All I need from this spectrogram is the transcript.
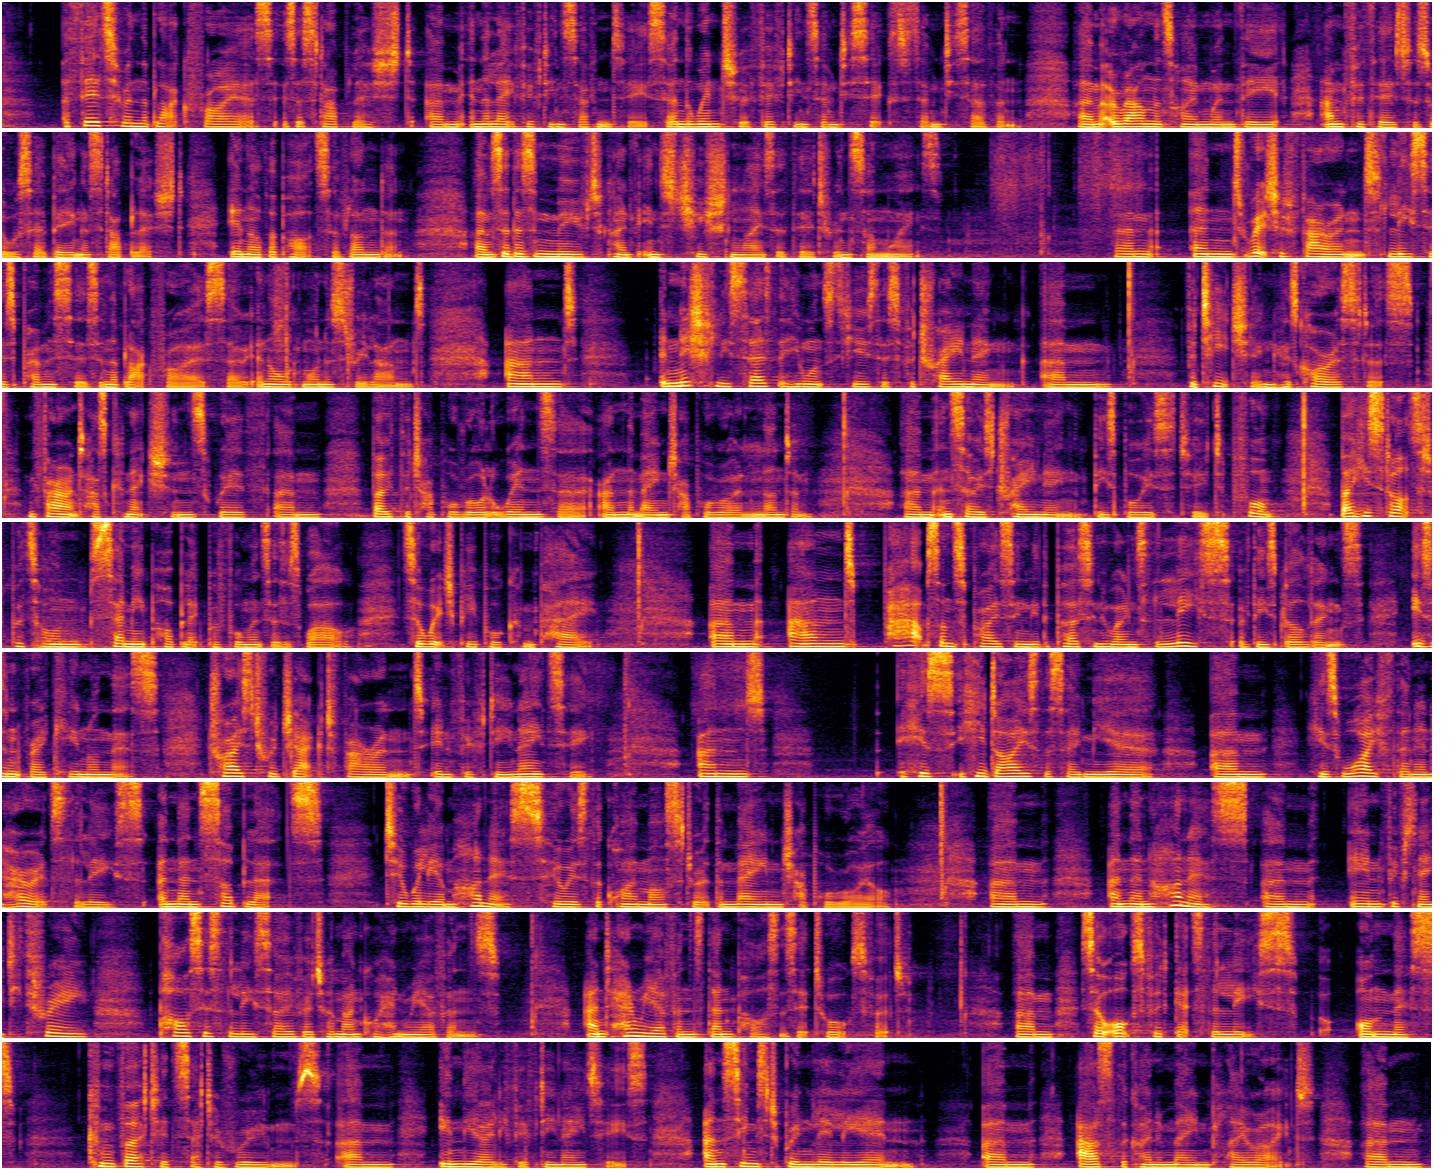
a theatre in the Blackfriars is established um, in the late 1570s, so in the winter of 1576 to 77, um, around the time when the amphitheatres are also being established in other parts of London. Um, so there's a move to kind of institutionalise the theatre in some ways. Um, and Richard Farrant leases premises in the Blackfriars, so in old monastery land, and initially says that he wants to use this for training, um, for teaching his choristers. And Farrant has connections with um, both the Chapel Royal at Windsor and the main Chapel Royal in London. Um, and so is training these boys to, to perform. But he starts to put on semi-public performances as well, to which people can pay. Um, and perhaps unsurprisingly, the person who owns the lease of these buildings isn't very keen on this, tries to eject Farrant in 1580. And his, he dies the same year. Um, his wife then inherits the lease and then sublets to William Hunnis, who is the choir master at the main Chapel Royal. Um, and then Hunnis, um, in 1583, passes the lease over to a man called Henry Evans. And Henry Evans then passes it to Oxford. Um, so Oxford gets the lease on this converted set of rooms um, in the early 1580s and seems to bring Lyly in um, as the kind of main playwright. Um,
